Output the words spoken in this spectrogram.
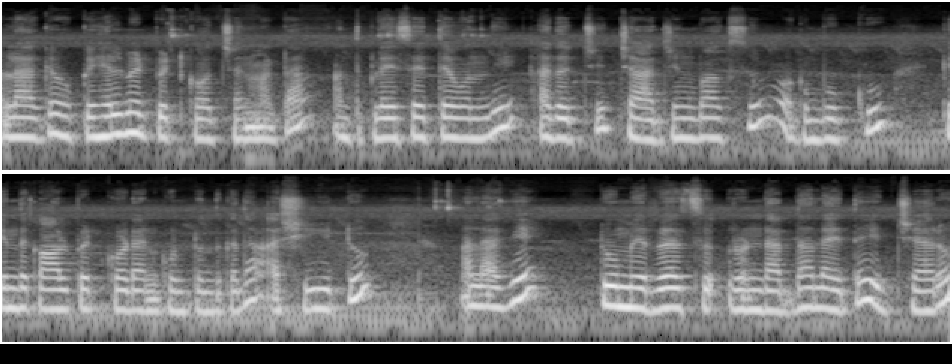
అలాగే ఒక హెల్మెట్ పెట్టుకోవచ్చు అనమాట అంత ప్లేస్ అయితే ఉంది. అది వచ్చి ఛార్జింగ్ బాక్స్ ఒక బుక్ కింద కాల్ పెట్టుకోవడానికి ఉంటుంది కదా ఆ షీటు. అలాగే టూ మిర్రర్స్ రెండు అద్దాలు అయితే ఇచ్చారు.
